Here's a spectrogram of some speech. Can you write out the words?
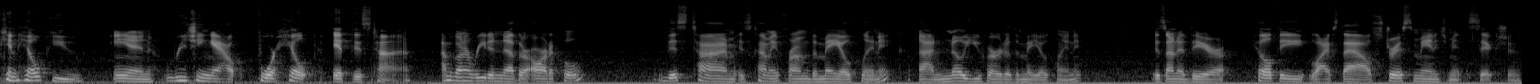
can help you in reaching out for help at this time. I'm going to read another article. This time is coming from the Mayo Clinic. I know you've heard of the Mayo Clinic. It's under their healthy lifestyle stress management section.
